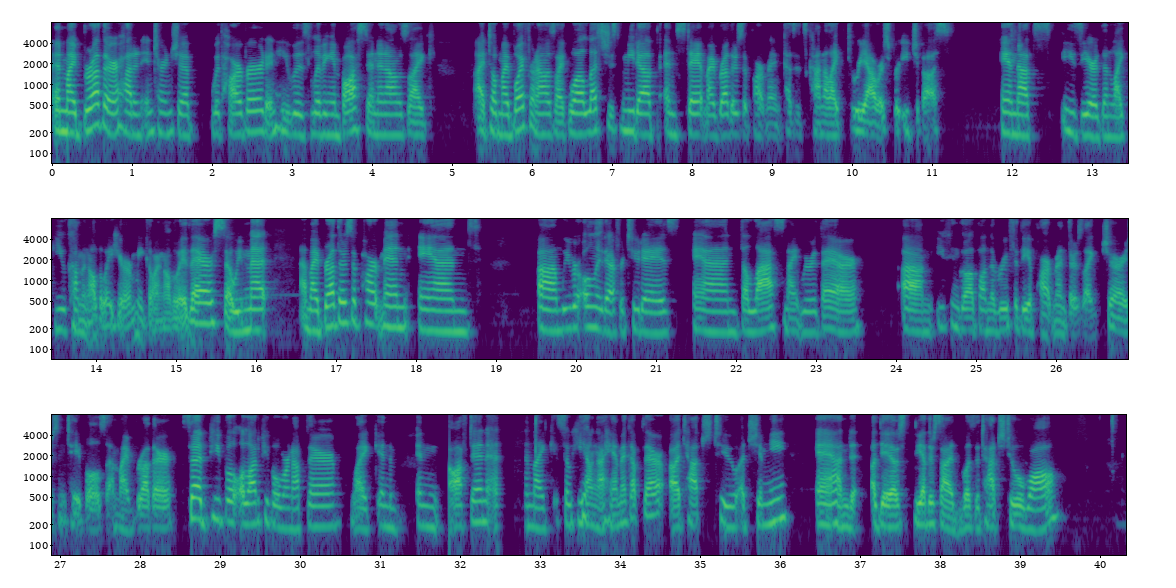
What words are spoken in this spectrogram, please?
And my brother had an internship with Harvard and he was living in Boston. And I was like, I told my boyfriend, I was like, well, let's just meet up and stay at my brother's apartment because it's kind of like three hours for each of us. And that's easier than like you coming all the way here and me going all the way there. So we met at my brother's apartment and um, we were only there for two days. And the last night we were there, um, you can go up on the roof of the apartment. There's like chairs and tables. And my brother said people, a lot of people weren't up there like in the in often. And, and like so he hung a hammock up there attached to a chimney and uh, the, the other side was attached to a wall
